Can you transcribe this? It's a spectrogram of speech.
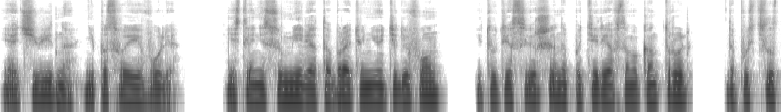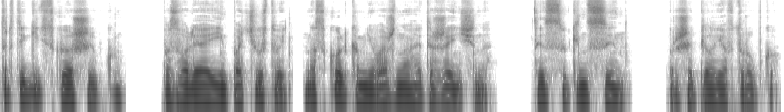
И, очевидно, не по своей воле. Если они сумели отобрать у нее телефон, и тут я, совершенно потеряв самоконтроль, допустил стратегическую ошибку, позволяя им почувствовать, насколько мне важна эта женщина. «Ты сукин сын», – прошипел я в трубку.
